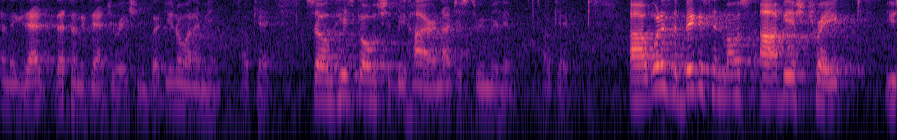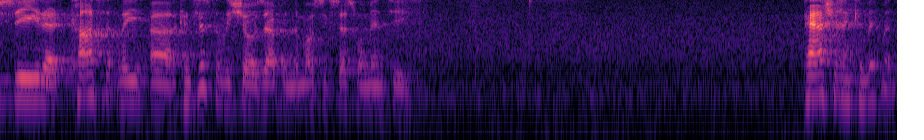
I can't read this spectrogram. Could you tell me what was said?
an exa- that's an exaggeration, but you know what I mean. Okay. So his goal should be higher, not just 3 million. Okay. Uh, what is the biggest and most obvious trait you see that constantly, uh, consistently shows up in the most successful mentees? Passion and commitment,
